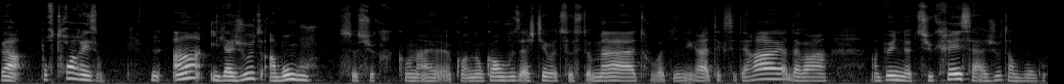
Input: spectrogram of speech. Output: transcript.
Ben, Pour trois raisons. Un, il ajoute un bon goût, ce sucre. donc quand vous achetez votre sauce tomate ou votre vinaigrette, etc., d'avoir un peu une note sucrée, ça ajoute un bon goût.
